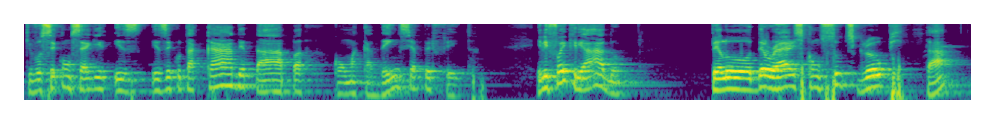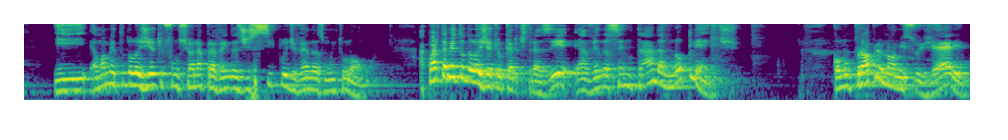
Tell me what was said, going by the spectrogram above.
que você consegue ex executar cada etapa com uma cadência perfeita. Ele foi criado pelo The Rares Consult Group, tá? E é uma metodologia que funciona para vendas de ciclo de vendas muito longo. A quarta metodologia que eu quero te trazer é a venda centrada no cliente. Como o próprio nome sugere,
